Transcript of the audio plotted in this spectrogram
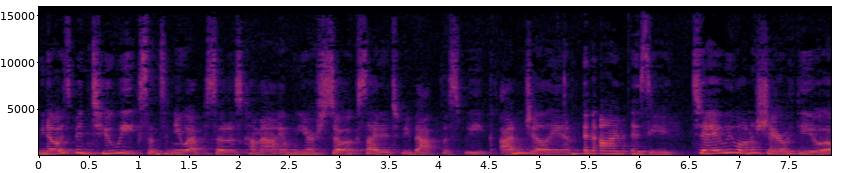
We know it's been two weeks since a new episode has come out, and we are so excited to be back this week. I'm Jillian. And I'm Izzy. Today, we want to share with you a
